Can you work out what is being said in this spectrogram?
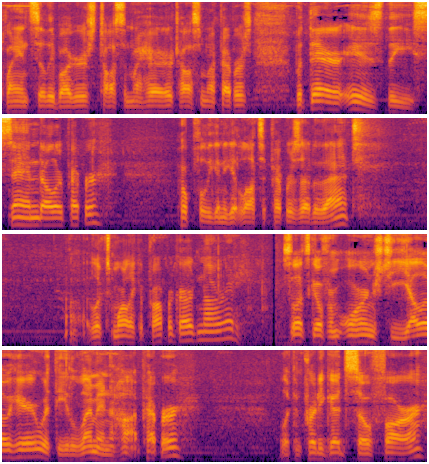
playing silly buggers, tossing my hair, tossing my peppers. But there is the sand dollar pepper. Hopefully going to get lots of peppers out of that. Oh, it looks more like a proper garden already. So let's go from orange to yellow here with the lemon hot pepper. Looking pretty good so far.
